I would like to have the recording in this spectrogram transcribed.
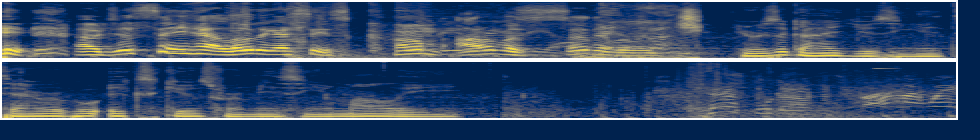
I'm just saying hello. The guy says come out of a sudden. Really. Here's a guy using a terrible excuse for missing a molly. Careful now. On my way.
